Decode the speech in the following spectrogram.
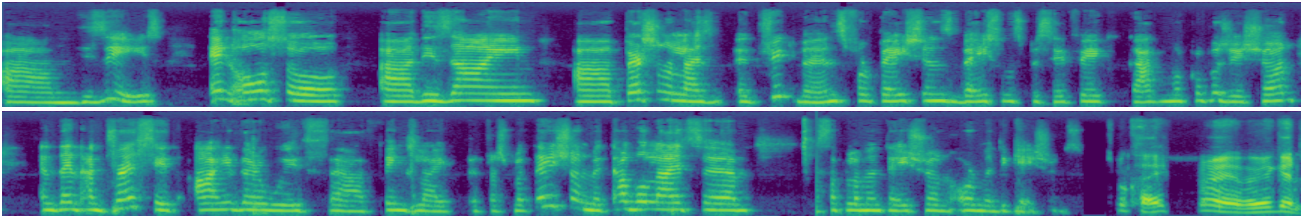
um, disease and also uh, design uh, personalized uh, treatments for patients based on specific gut composition and then address it either with uh, things like transplantation metabolites um, supplementation or medications. Okay. All right. Very good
